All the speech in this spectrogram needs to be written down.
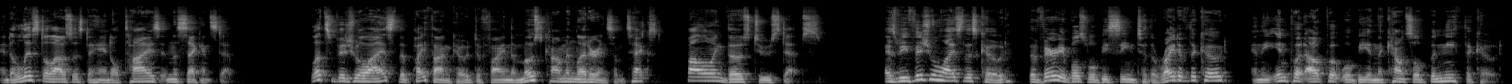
and a list allows us to handle ties in the second step. Let's visualize the Python code to find the most common letter in some text following those two steps. As we visualize this code, the variables will be seen to the right of the code, and the input-output will be in the console beneath the code.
